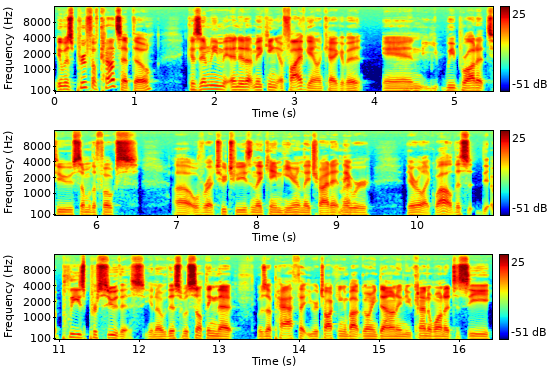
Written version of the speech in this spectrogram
It was proof of concept though, because then we ended up making a five gallon keg of it, and we brought it to some of the folks uh, over at Two Trees, and they came here and they tried it, and they were they were like, "Wow, this! Please pursue this." You know, this was something that was a path that you were talking about going down, and you kind of wanted to see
